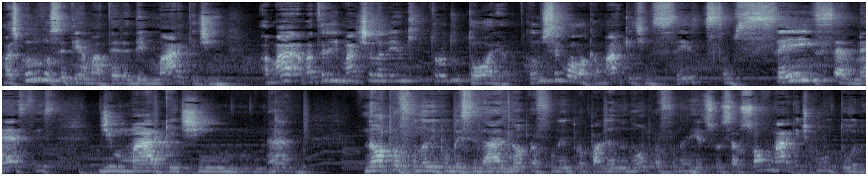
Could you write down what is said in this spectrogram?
Mas quando você tem a matéria de marketing, a, a matéria de marketing ela é meio que introdutória. Quando você coloca marketing 6, são seis semestres de marketing, né? não aprofundando em publicidade, não aprofundando em propaganda, não aprofundando em rede social, só o marketing como um todo.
